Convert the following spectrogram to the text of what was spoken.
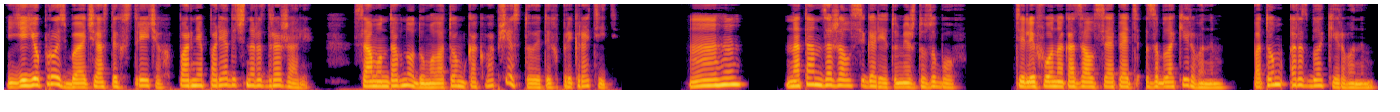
Ее просьбы о частых встречах парня порядочно раздражали. Сам он давно думал о том, как вообще стоит их прекратить. «Угу». Натан зажал сигарету между зубов. Телефон оказался опять заблокированным, потом разблокированным.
